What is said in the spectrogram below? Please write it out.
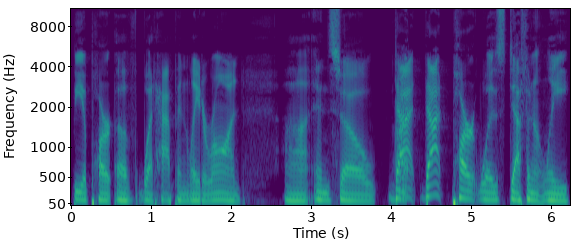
be a part of what happened later on. Uh, and so that, I, that part was definitely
